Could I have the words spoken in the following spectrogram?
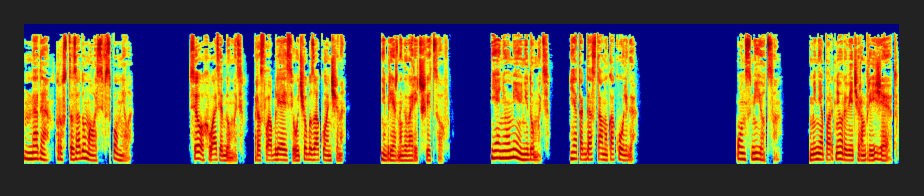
«Да-да, просто задумалась, вспомнила. Все, хватит думать. Расслабляйся, учеба закончена», — небрежно говорит Швецов. «Я не умею не думать. Я тогда стану как Ольга». Он смеется. «У меня партнеры вечером приезжают.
